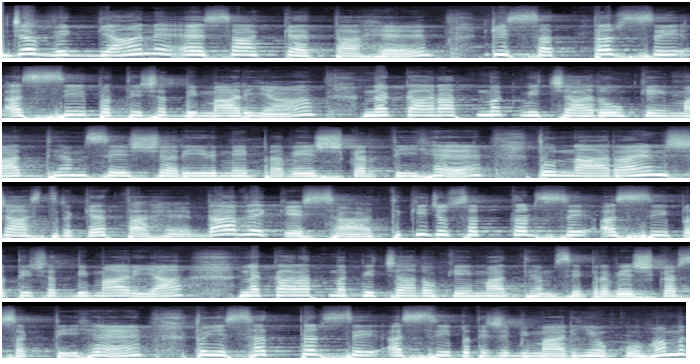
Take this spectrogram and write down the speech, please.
जब विज्ञान ऐसा कहता है कि 70 से 80 प्रतिशत बीमारियाँ नकारात्मक विचारों के माध्यम से शरीर में प्रवेश करती है। तो नारायण शास्त्र कहता है, दावे के साथ कि जो 70 से 80 प्रतिशत बीमारियाँ नकारात्मक विचारों के माध्यम से प्रवेश कर सकती है तो ये 70 से 80 प्रतिशत बीमारियों को हम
